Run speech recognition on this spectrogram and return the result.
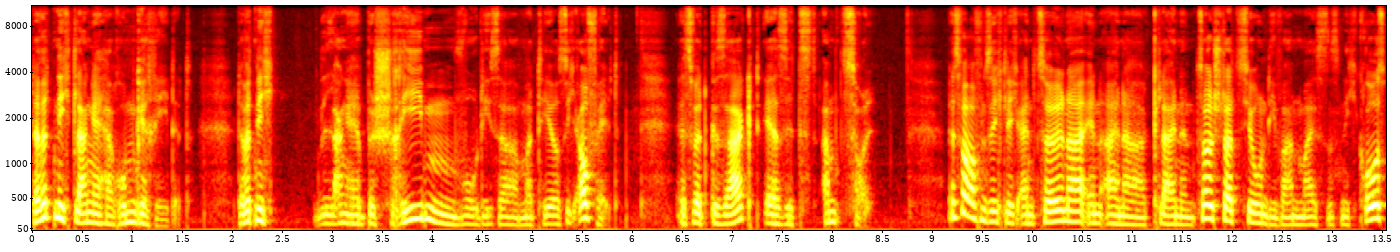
Da wird nicht lange herumgeredet. Da wird nicht lange beschrieben, wo dieser Matthäus sich aufhält. Es wird gesagt, er sitzt am Zoll. Es war offensichtlich ein Zöllner in einer kleinen Zollstation, die waren meistens nicht groß,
